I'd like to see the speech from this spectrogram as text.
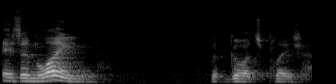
is in line with God's pleasure.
